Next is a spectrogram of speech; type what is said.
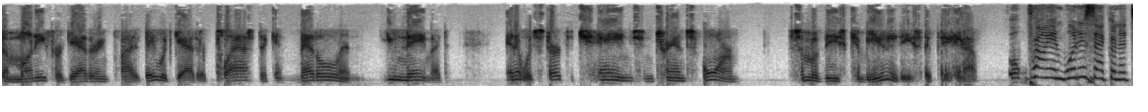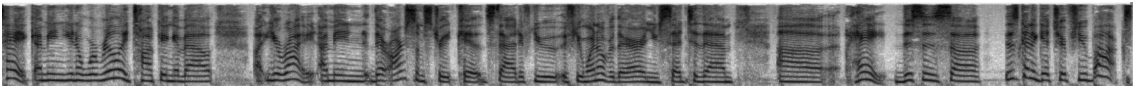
some money for gathering plastic, they would gather plastic and metal and you name it, and it would start to change and transform some of these communities that they have. Well, Brian, what is that going to take? I mean, you know, we're really talking about. Uh, you're right. I mean, there are some street kids that if you if you went over there and you said to them, uh, "Hey, this is uh, This is going to get you a few bucks.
